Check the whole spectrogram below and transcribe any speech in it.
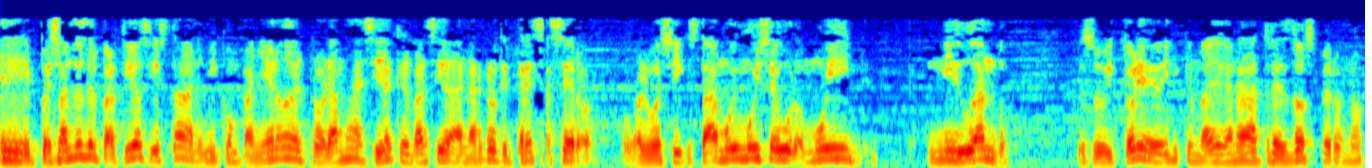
Eh, pues antes del partido sí estaban, y mi compañero del programa decía que el Barça iba a ganar creo que 3 a 0 o algo así, que estaba muy muy seguro, muy ni dudando de su victoria. Yo dije que el Madrid ganara 3-2, pero no,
